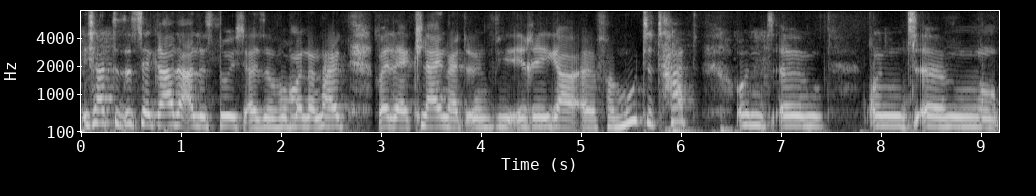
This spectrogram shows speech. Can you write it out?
ich hatte das ja gerade alles durch, also wo man dann halt bei der Kleinheit irgendwie Erreger äh, vermutet hat und ähm, und ähm,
